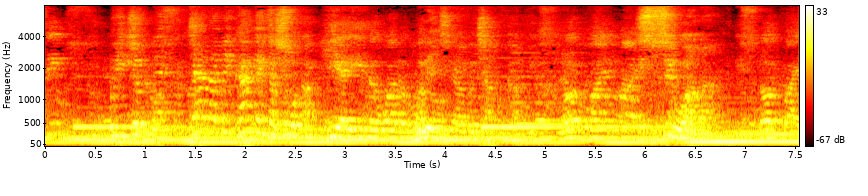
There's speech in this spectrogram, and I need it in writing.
seems to be impossible. kyalabika nga ekitasoboka Hear ye the word of God. ekigambo kya mukama It's not by might, it's not by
